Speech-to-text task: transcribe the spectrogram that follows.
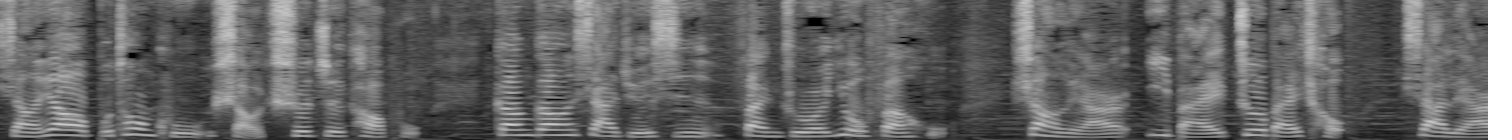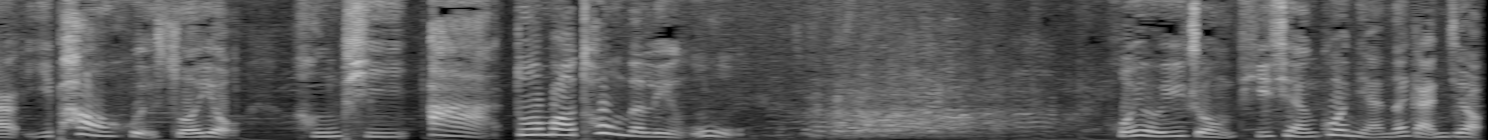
想要不痛苦，少吃最靠谱。刚刚下决心，饭桌又犯虎。上联儿一白遮百丑，下联儿一胖毁所有。横批啊，多么痛的领悟！我有一种提前过年的感觉。”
